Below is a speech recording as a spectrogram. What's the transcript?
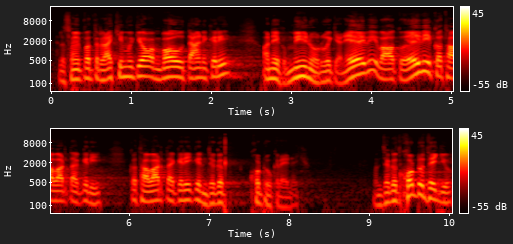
એટલે સ્વામી પત્ર રાખી મૂક્યો બહુ તાણ કરી અને એક મહિનો રોક્યા ને એવી વાતો, એવી કથા વાર્તા કરી કથા વાર્તા કરી કે જગત ખોટું કરાવી નાખ્યું. જગત ખોટું થઈ ગયું.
